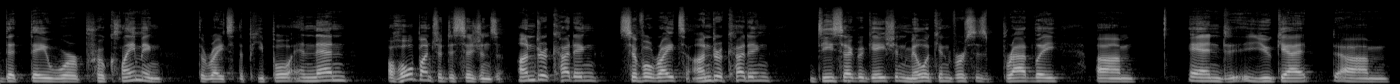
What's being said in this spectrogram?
that they were proclaiming the rights of the people. And then a whole bunch of decisions undercutting civil rights, undercutting desegregation, Milliken versus Bradley. Um, and you get um,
